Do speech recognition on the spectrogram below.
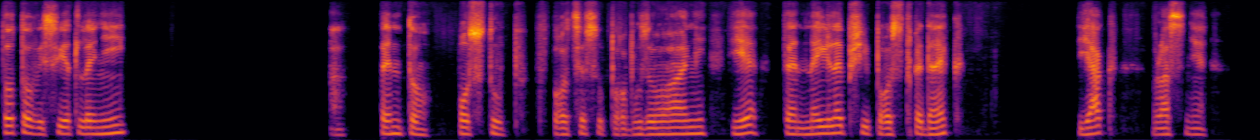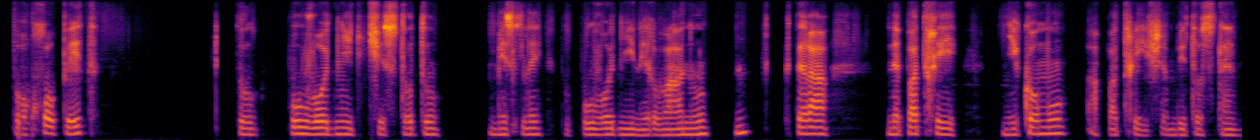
toto vysvětlení a tento postup v procesu probuzování je ten nejlepší prostředek, jak vlastně pochopit tu původní čistotu mysli, tu původní nirvánu, hm, která nepatří nikomu a patří všem bytostem.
